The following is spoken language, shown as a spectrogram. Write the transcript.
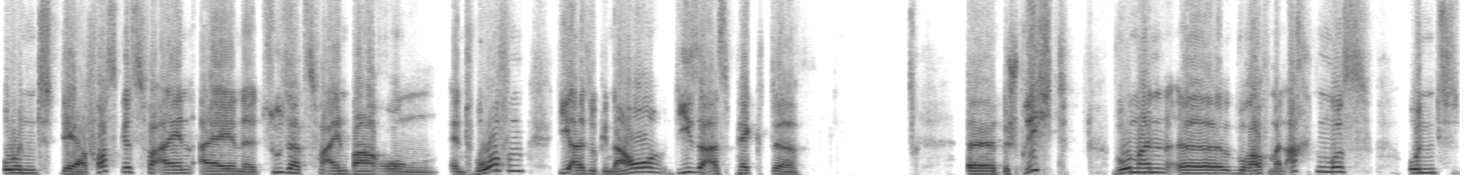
und der Foskis-Verein eine Zusatzvereinbarung entworfen, die also genau diese Aspekte äh, bespricht, wo man, äh, worauf man achten muss und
